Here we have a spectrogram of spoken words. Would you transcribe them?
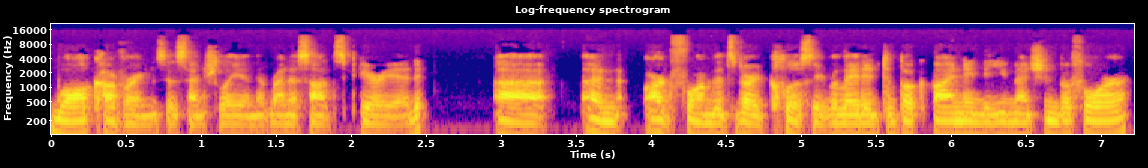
wall coverings essentially in the Renaissance period, uh, an art form that's very closely related to bookbinding that you mentioned before,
